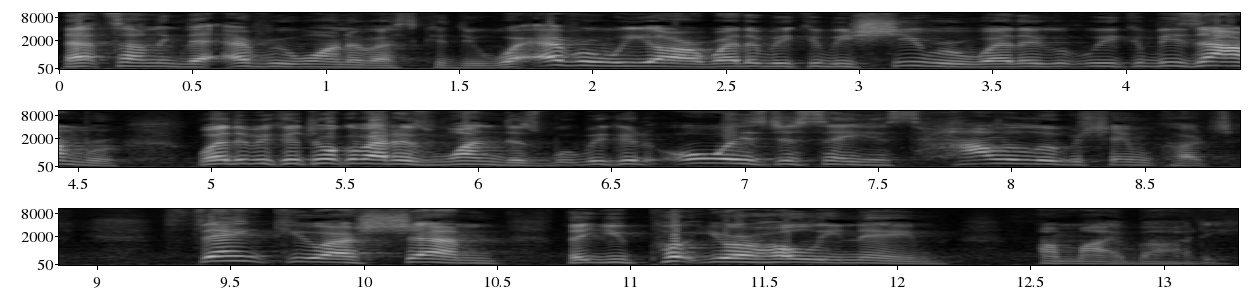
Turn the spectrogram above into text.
That's something that every one of us could do. Wherever we are, whether we could be Shiru, whether we could be Zamru, whether we could talk about his wonders, but we could always just say his hallelu b'shem culture. Thank you, Hashem, that you put your holy name on my body.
